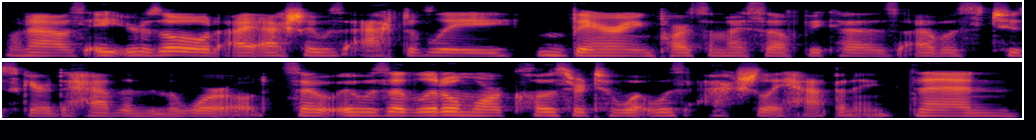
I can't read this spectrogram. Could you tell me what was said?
When i was eight years old i actually was actively burying parts of myself because i was too scared to have them in the world. So it was a little more closer to what was actually happening than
